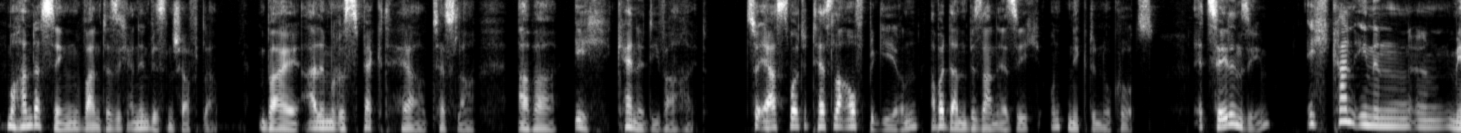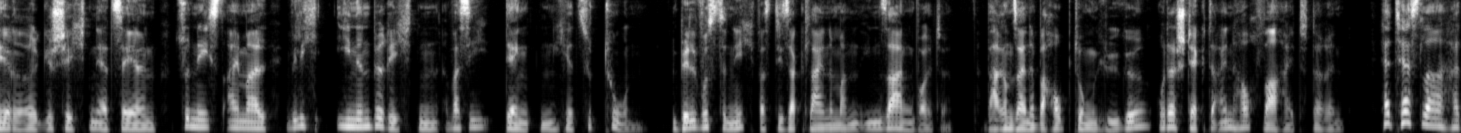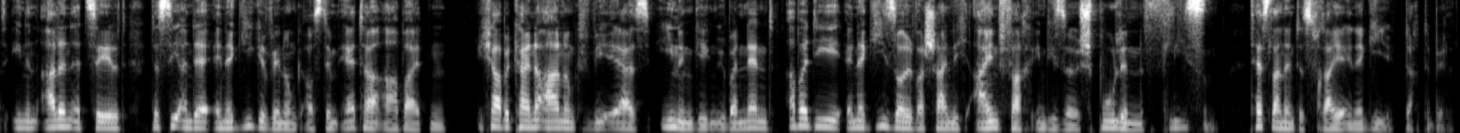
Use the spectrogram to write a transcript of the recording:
Mohanda Singh wandte sich an den Wissenschaftler. Bei allem Respekt, Herr Tesla, aber ich kenne die Wahrheit. Zuerst wollte Tesla aufbegehren, aber dann besann er sich und nickte nur kurz. Erzählen Sie, ich kann Ihnen äh, mehrere Geschichten erzählen. Zunächst einmal will ich Ihnen berichten, was Sie denken hier zu tun. Bill wusste nicht, was dieser kleine Mann ihnen sagen wollte. Waren seine Behauptungen Lüge oder steckte ein Hauch Wahrheit darin? Herr Tesla hat Ihnen allen erzählt, dass Sie an der Energiegewinnung aus dem Äther arbeiten. Ich habe keine Ahnung, wie er es Ihnen gegenüber nennt, aber die Energie soll wahrscheinlich einfach in diese Spulen fließen. Tesla nennt es freie Energie, dachte Bill.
